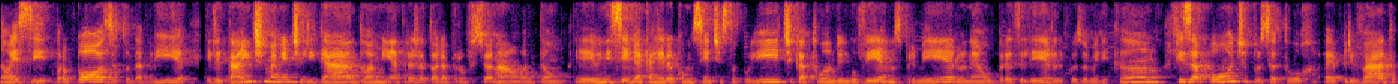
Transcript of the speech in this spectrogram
Então, esse propósito da Bria, ele está intimamente ligado à minha trajetória profissional. Então, é, eu iniciei minha carreira como cientista política, atuando em governos primeiro, né, o brasileiro, depois o americano. Fiz a ponte para o setor é, privado,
